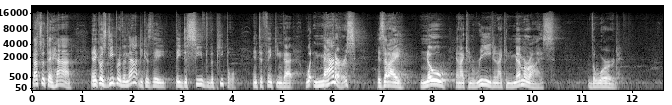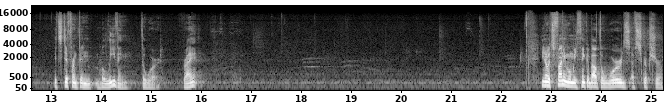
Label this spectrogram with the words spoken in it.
That's what they had. And it goes deeper than that because they, they deceived the people into thinking that what matters is that I know and I can read and I can memorize the word. It's different than believing the word, right? You know, it's funny when we think about the words of Scripture.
